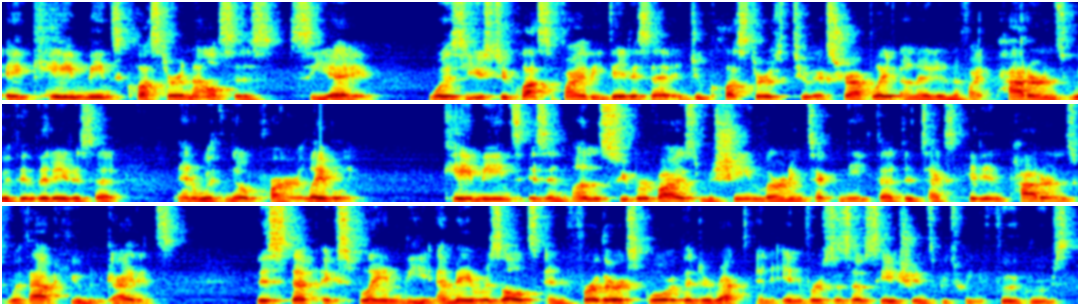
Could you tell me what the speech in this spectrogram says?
a k-means cluster analysis, CA, was used to classify the dataset into clusters to extrapolate unidentified patterns within the dataset and with no prior labeling. K-means is an unsupervised machine learning technique that detects hidden patterns without human guidance. This step explained the MA results and further explored the direct and inverse associations between food groups,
